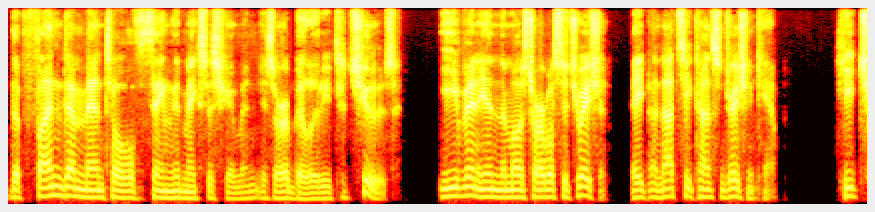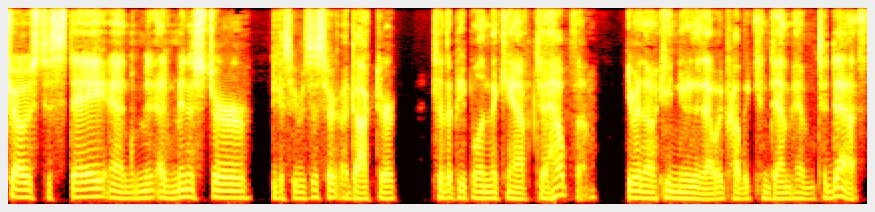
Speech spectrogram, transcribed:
the fundamental thing that makes us human is our ability to choose, even in the most horrible situation, a, a Nazi concentration camp. He chose to stay and administer because he was a, a doctor to the people in the camp to help them, even though he knew that that would probably condemn him to death.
